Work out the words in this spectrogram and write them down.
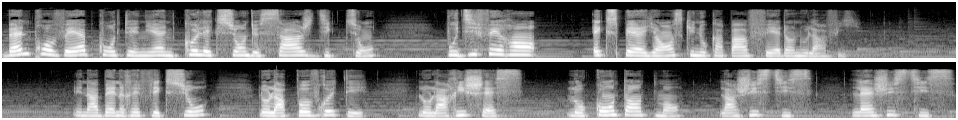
Ben proverbe contenait une collection de sages dictons pour différentes expériences qui nous capables de faire dans nous la vie. Il y ben réflexion, la pauvreté, la richesse, le contentement, la justice, l'injustice.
